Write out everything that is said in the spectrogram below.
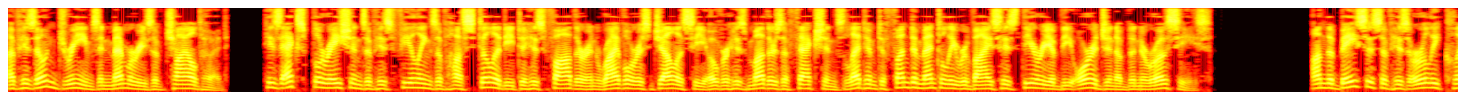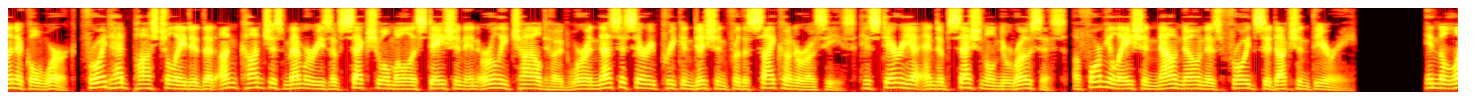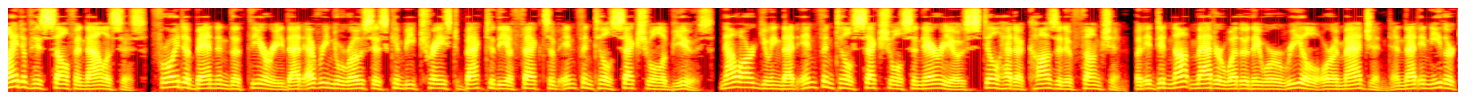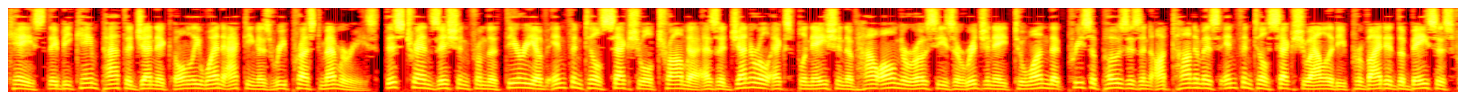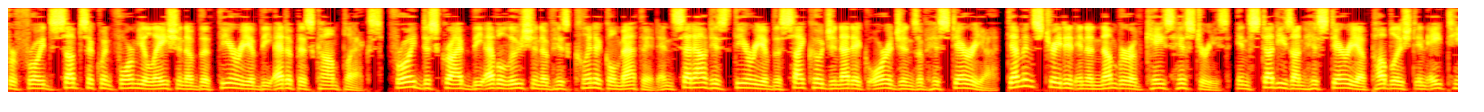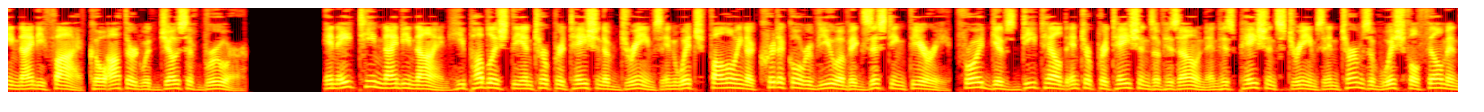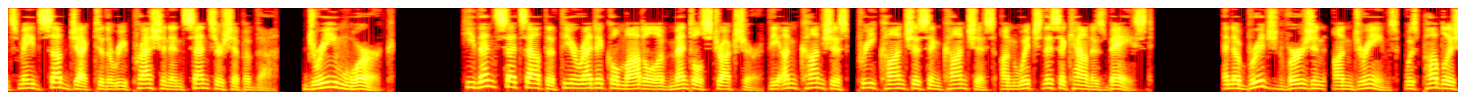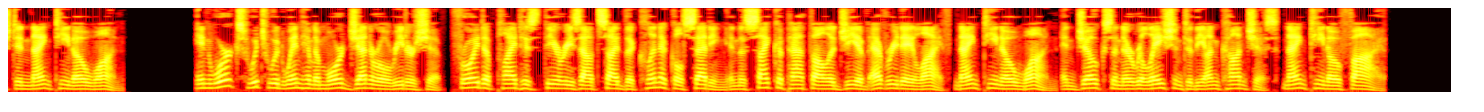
of his own dreams and memories of childhood. His explorations of his feelings of hostility to his father and rivalrous jealousy over his mother's affections led him to fundamentally revise his theory of the origin of the neuroses. On the basis of his early clinical work, Freud had postulated that unconscious memories of sexual molestation in early childhood were a necessary precondition for the psychoneuroses hysteria and obsessional neurosis, a formulation now known as Freud's seduction theory. In the light of his self-analysis, Freud abandoned the theory that every neurosis can be traced back to the effects of infantile sexual abuse, now arguing that infantile sexual scenarios still had a causative function, but it did not matter whether they were real or imagined and that in either case they became pathogenic only when acting as repressed memories. This transition from the theory of infantile sexual trauma as a general explanation of how all neuroses originate to one that presupposes an autonomous infantile sexuality provided the basis for Freud's subsequent formulation of the theory of the Oedipus complex, Freud described the evolution of his clinical method and set out his theory of the psychogenetic origins of hysteria, demonstrated in a number of case histories, in Studies on Hysteria published in 1895 co-authored with Joseph Breuer. In 1899 he published The Interpretation of Dreams in which, following a critical review of existing theory, Freud gives detailed interpretations of his own and his patients' dreams in terms of wish fulfillments made subject to the repression and censorship of the «dream work». He then sets out the theoretical model of mental structure the unconscious, pre-conscious and conscious on which this account is based. An abridged version, on dreams, was published in 1901. In works which would win him a more general readership, Freud applied his theories outside the clinical setting in The Psychopathology of Everyday Life 1901 and Jokes and Their Relation to the Unconscious 1905.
